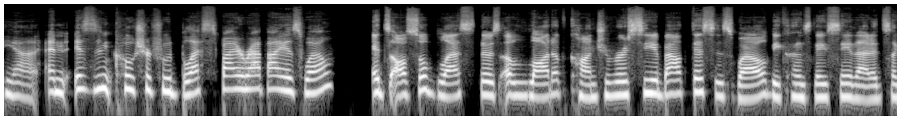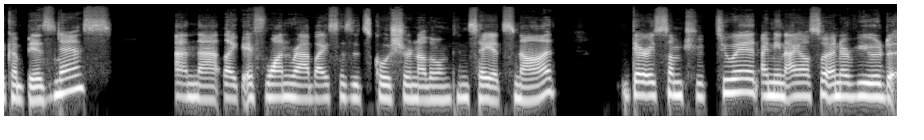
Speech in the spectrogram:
Yeah. And isn't kosher food blessed by a rabbi as well? It's also blessed. There's a lot of controversy about this as well because they say that it's like a business and that like if one rabbi says it's kosher, another one can say it's not there is some truth to it. I mean, I also interviewed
